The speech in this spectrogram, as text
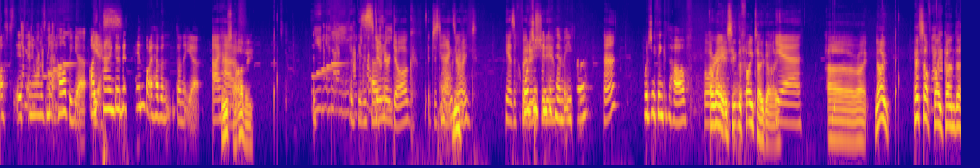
asks if anyone has met Harvey yet. I can go visit him, but I haven't done it yet. I Who's have. Harvey? He's a stoner dog that just Yeah. hangs around. He has a photo What photo did you studio. think of him, Aoife? Huh? What did you think of Harv? Oh, wait, is he the photo guy? Yeah. Uh, right. No! Piss off, Plague Panda!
